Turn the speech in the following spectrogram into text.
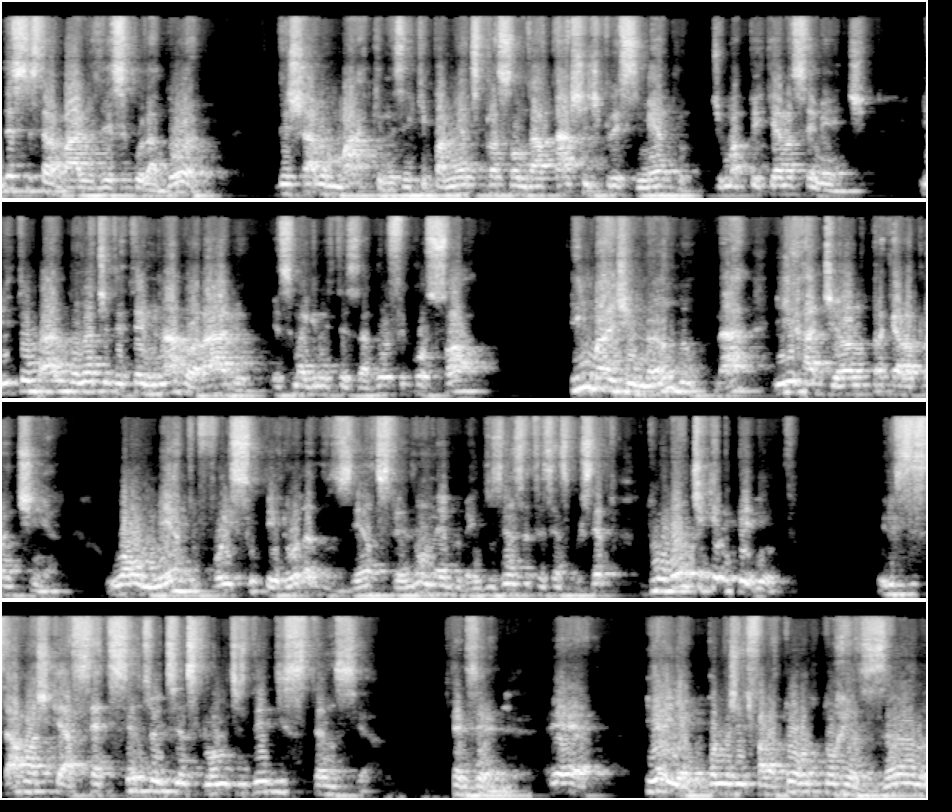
nesses trabalhos desse curador, deixaram máquinas, equipamentos para sondar a taxa de crescimento de uma pequena semente. E durante determinado horário, esse magnetizador ficou só imaginando né, e irradiando para aquela plantinha o aumento foi superior a 200, não lembro bem, 200 a 300% durante aquele período. Eles estavam, acho que, a 700, 800 quilômetros de distância. Quer dizer, é, e aí, quando a gente fala, estou rezando,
